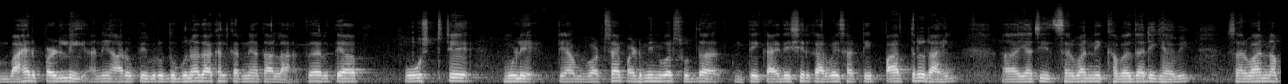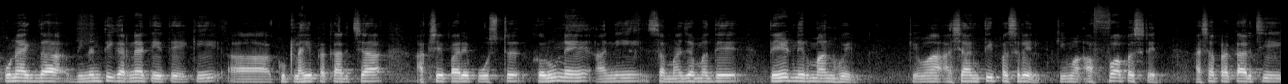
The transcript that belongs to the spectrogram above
बाहेर पडली आणि आरोपीविरुद्ध गुन्हा दाखल करण्यात आला तर त्या पोस्टचे मुळे त्या व्हॉट्सॲप ॲडमिनवरसुद्धा ते कायदेशीर कारवाईसाठी पात्र राहील याची सर्वांनी खबरदारी घ्यावी. सर्वांना पुन्हा एकदा विनंती करण्यात येते की कुठल्याही प्रकारच्या आक्षेपारे पोस्ट करू नये आणि समाजामध्ये तेढ निर्माण होईल किंवा अशांती पसरेल किंवा अफवा पसरेल अशा प्रकारची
